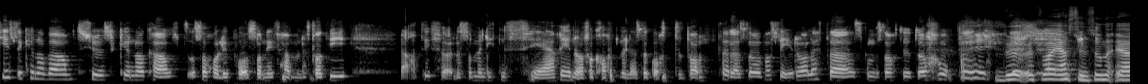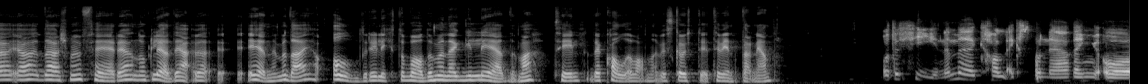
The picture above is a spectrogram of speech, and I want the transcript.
ti sekunder varmt, 20 sekunder kaldt, og så holder jeg på sånn i fem minutter. De ja, de føles som en liten ferie nå, for kroppen min er så godt vant til det. Så hva sier du, Alette? Skal vi snart ut og hoppe i Du, vet du hva, jeg syns jo ja, ja, det er som en ferie. Nå gleder jeg Jeg er enig med deg, jeg har aldri likt å bade, men jeg gleder meg til det kalde vannet vi skal uti til vinteren igjen. Og det fine med kald eksponering og,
